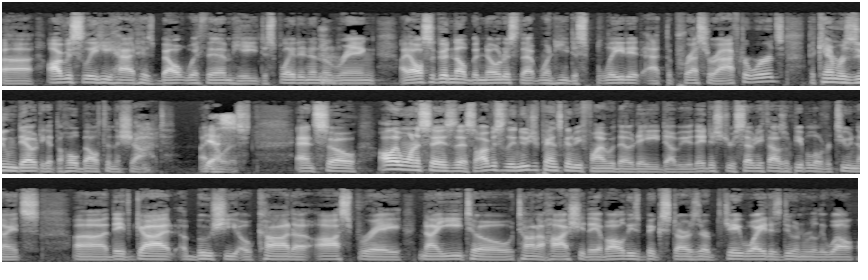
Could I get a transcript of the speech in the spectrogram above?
Uh, obviously, he had his belt with him. He displayed it in the ring. I also couldn't help but notice that when he displayed it at the presser afterwards, the camera zoomed out to get the whole belt in the shot. I Yes. noticed. And so, all I want to say is this: obviously, New Japan's going to be fine without AEW. They just drew seventy thousand people over two nights. Uh, they've got Ibushi, Okada, Ospreay, Naito, Tanahashi. They have all these big stars there. Jay White is doing really well,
